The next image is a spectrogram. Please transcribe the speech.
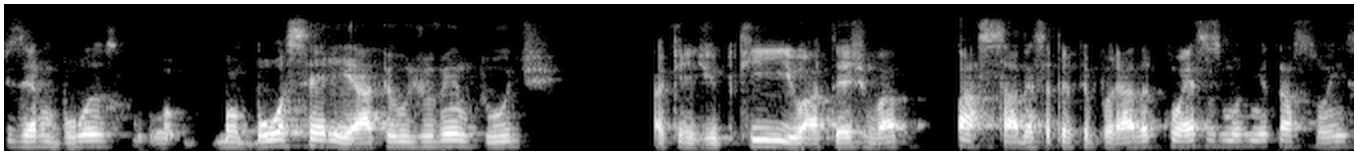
fizeram boas, uma boa Série A pelo Juventude. Acredito que o Atlético vai passar nessa pré-temporada com essas movimentações.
